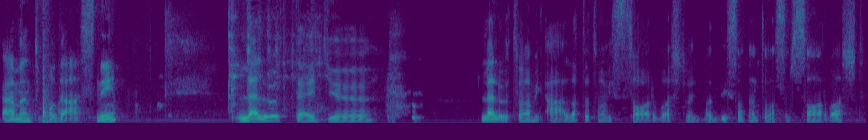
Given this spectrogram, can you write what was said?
elment vadászni, lelőtt egy ö, lelőtt valami állatot, valami szarvast, vagy vaddisznót, nem tudom, azt hiszem szarvast,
